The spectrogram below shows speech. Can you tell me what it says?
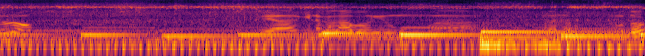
motor. Kaya kinakalawang yung uh, ano, motor.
